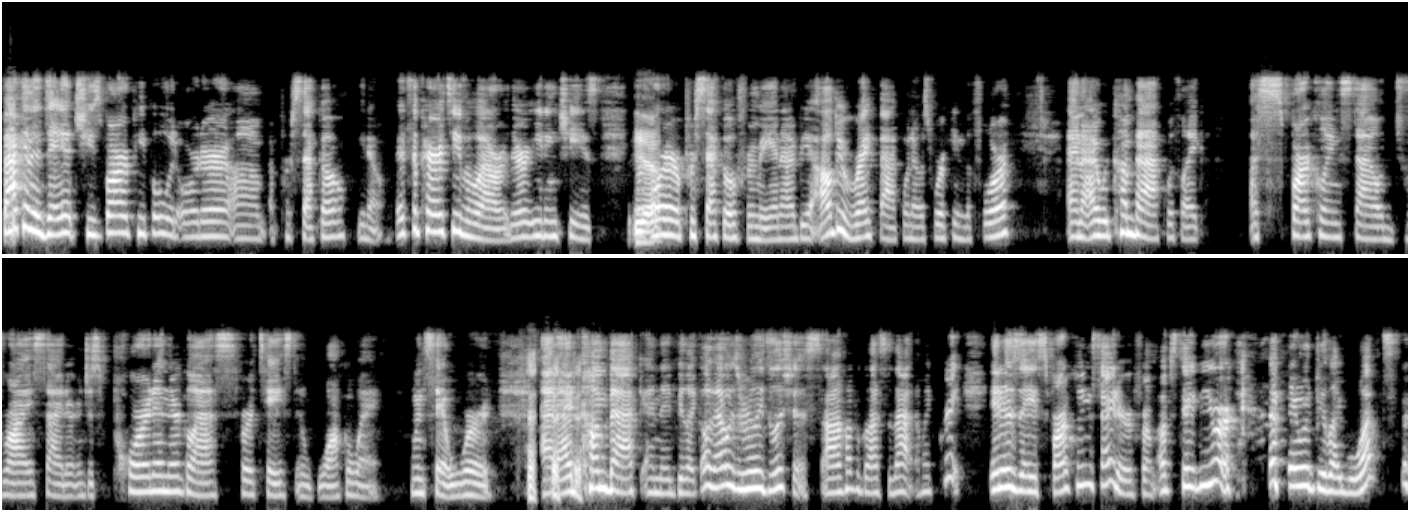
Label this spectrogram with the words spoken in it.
back in the day at Cheese Bar, people would order um, a prosecco. You know, it's a aperitivo hour. They're eating cheese. They'd Yeah, order a prosecco for me, and I'd be, I'll be right back when I was working the floor, and I would come back with like a sparkling style dry cider and just pour it in their glass for a taste and walk away. wouldn't say a word. And I'd come back and they'd be like, "Oh, that was really delicious. I'll have a glass of that." I'm like, "Great! It is a sparkling cider from upstate New York." they would be like, "What?"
